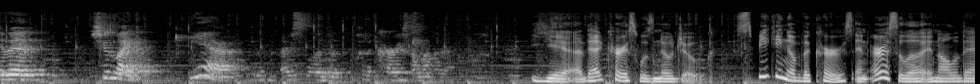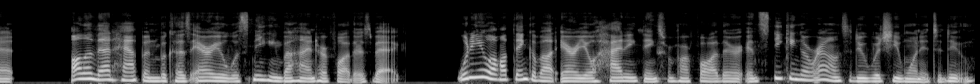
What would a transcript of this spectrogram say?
And then she was like, yeah. And Ursula put a curse on my girl. Yeah, that curse was no joke. Speaking of the curse and Ursula and all of that, all of that happened because Ariel was sneaking behind her father's back. What do you all think about Ariel hiding things from her father and sneaking around to do what she wanted to do?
